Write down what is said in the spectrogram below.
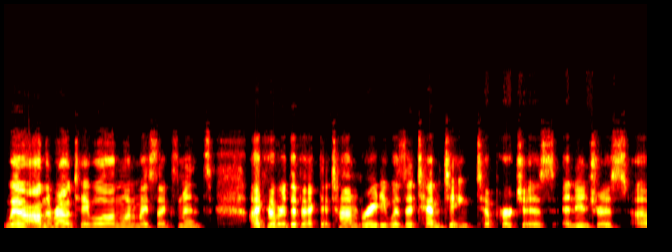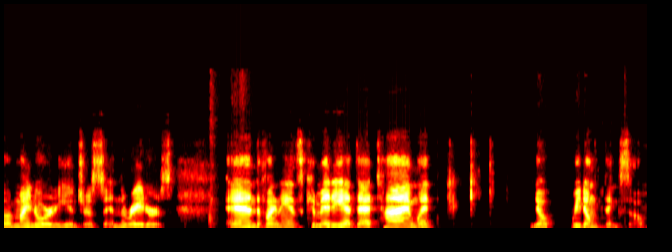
on the roundtable on one of my segments, I covered the fact that Tom Brady was attempting to purchase an interest, a minority interest in the Raiders, and the finance committee at that time went, "Nope, we don't think so."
